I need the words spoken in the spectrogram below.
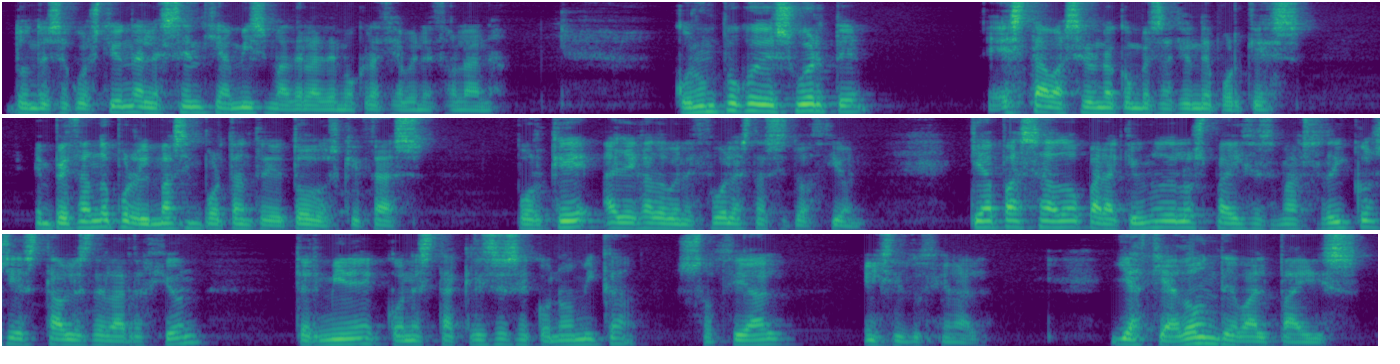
donde se cuestiona la esencia misma de la democracia venezolana. Con un poco de suerte, esta va a ser una conversación de porqués. Empezando por el más importante de todos, quizás. ¿Por qué ha llegado Venezuela a esta situación? ¿Qué ha pasado para que uno de los países más ricos y estables de la región termine con esta crisis económica, social e institucional? ¿Y hacia dónde va el país?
